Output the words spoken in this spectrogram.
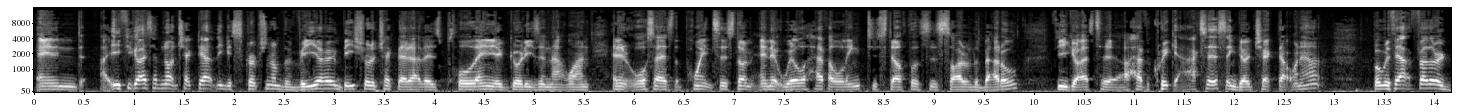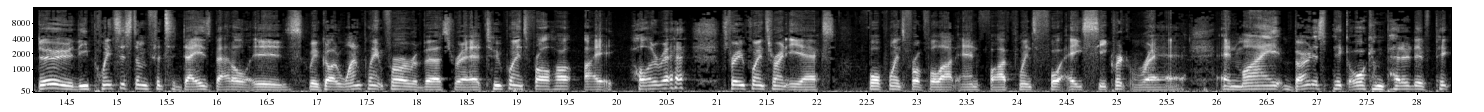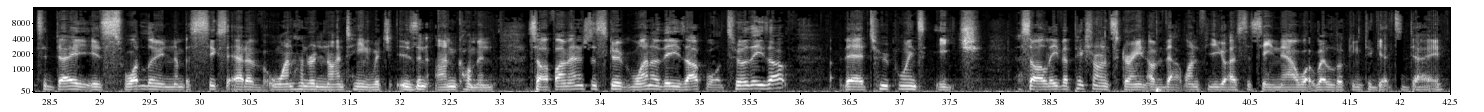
And uh, if you guys have not checked out the description of the video, be sure to check that out. There's plenty of goodies in that one. And it also has the point system, and it will have a link to Stealthless's side of the battle for you guys to uh, have a quick access and go check that one out. But without further ado, the point system for today's battle is we've got one point for a reverse rare, two points for a, a holo rare, three points for an EX, 4 points for a full art, and 5 points for a secret rare. And my bonus pick or competitive pick today is Swadloon, number 6 out of 119, which isn't uncommon. So if I manage to scoop one of these up, or two of these up, they're 2 points each. So I'll leave a picture on screen of that one for you guys to see now what we're looking to get today.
